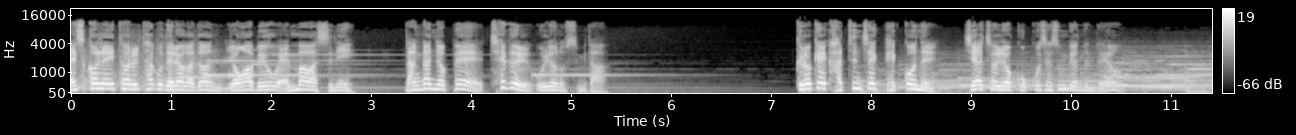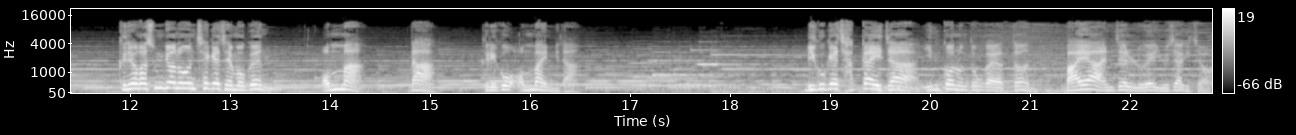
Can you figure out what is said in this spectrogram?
에스컬레이터를 타고 내려가던 영화 배우 엠마 왓슨이 난간 옆에 책을 올려놓습니다. 그렇게 같은 책 100권을 지하철역 곳곳에 숨겼는데요. 그녀가 숨겨놓은 책의 제목은 엄마, 나, 그리고 엄마입니다. 미국의 작가이자 인권운동가였던 마야 안젤루의 유작이죠.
